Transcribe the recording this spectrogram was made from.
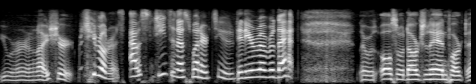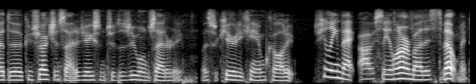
You were in a nice shirt. She rolled her eyes. I was jeans and a sweater too. Did he remember that? There was also a dark sedan parked at the construction site adjacent to the zoo on Saturday. A security cam caught it. She leaned back, obviously alarmed by this development.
